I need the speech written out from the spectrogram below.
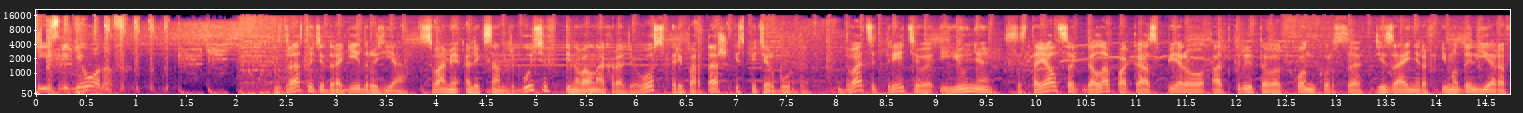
из регионов. Здравствуйте, дорогие друзья! С вами Александр Гусев и на «Волнах Радио ВОЗ» репортаж из Петербурга. 23 июня состоялся гала-показ первого открытого конкурса дизайнеров и модельеров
